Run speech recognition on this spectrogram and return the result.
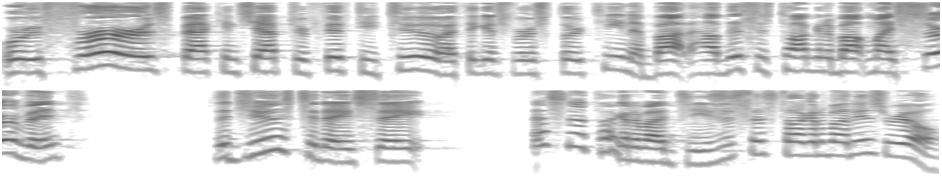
it refers back in chapter 52, I think it's verse 13, about how this is talking about my servant, the Jews today say, that's not talking about Jesus, that's talking about Israel.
